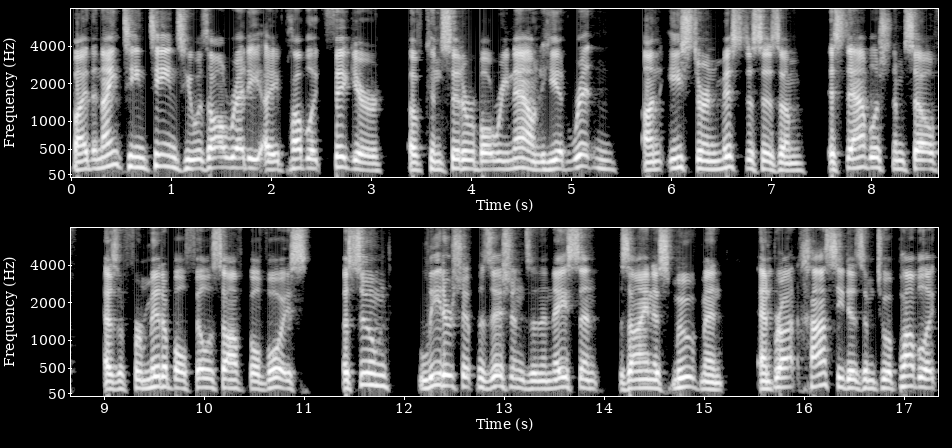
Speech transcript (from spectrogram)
By the 19 teens, he was already a public figure of considerable renown. He had written on Eastern mysticism, established himself as a formidable philosophical voice, assumed leadership positions in the nascent Zionist movement, and brought Hasidism to a public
